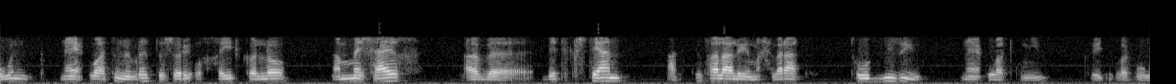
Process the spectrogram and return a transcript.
እውን ናይ ኣሕዋቱ ንብረት ተሰሪቑ ክኸይድ ከሎ ኣብ መሻይኽ ኣብ ቤተ ክርስትያን ኣብ ዝተፈላለዩ ማሕበራት ተወጊዙ እዩ ናይ ኣሕዋትኩም እዩ ከይትቀርብዎ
